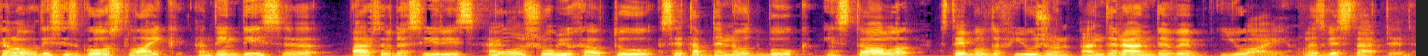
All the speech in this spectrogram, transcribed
Hello, this is Ghostlike and in this uh, part of the series I will show you how to set up the notebook, install Stable Diffusion and run the web UI. Let's get started.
